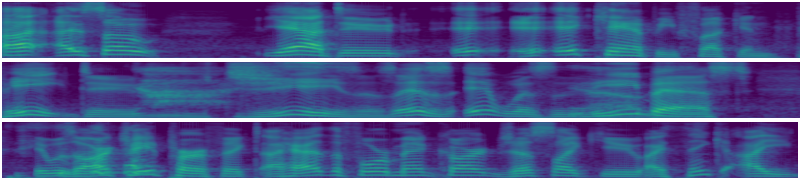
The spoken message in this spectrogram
I, I, so, yeah, dude, it, it, it can't be fucking beat, dude. Jesus, it, is, it was the man. best. It was arcade perfect. I had the four meg cart just like you. I think I,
